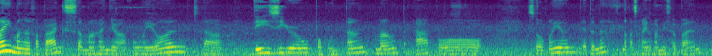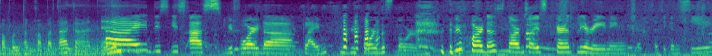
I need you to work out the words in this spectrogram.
Hi mga kapag, samahan niyo ako ngayon sa Day Zero papuntang Mount Apo. So ngayon, eto na, nakasakay na kami sa van papuntang Kapatagan. And Hi, this is us before the climb, before the storm. before the storm. So it's currently raining. As you can see,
